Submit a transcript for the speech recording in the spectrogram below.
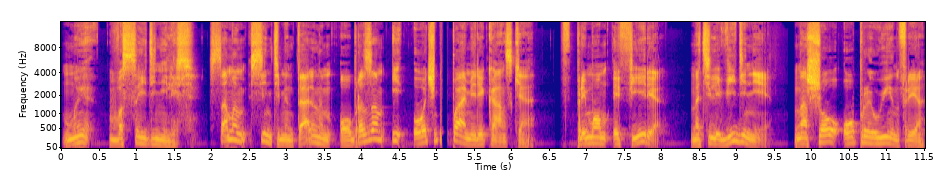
мы воссоединились. Самым сентиментальным образом и очень по-американски. В прямом эфире, на телевидении, на шоу Опры Уинфри.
